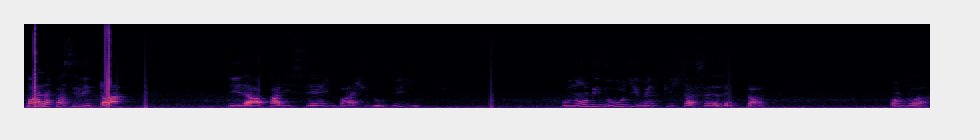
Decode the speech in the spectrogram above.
Para facilitar, irá aparecer embaixo do vídeo o nome do rudimento que está sendo executado. Vamos lá.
